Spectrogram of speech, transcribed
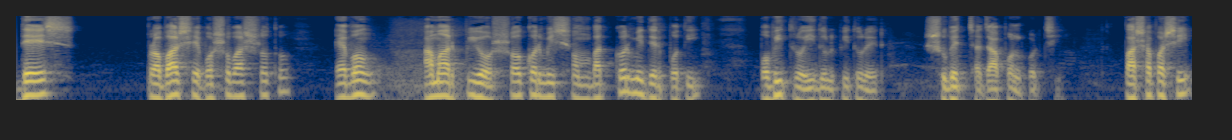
দেশ, প্রবাসে বসবাসরত এবং আমার প্রিয় সহকর্মী, সংবাদকর্মীদের প্রতি পবিত্র ঈদ উল ফিতরের শুভেচ্ছা যাপন করছি। পাশাপাশি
